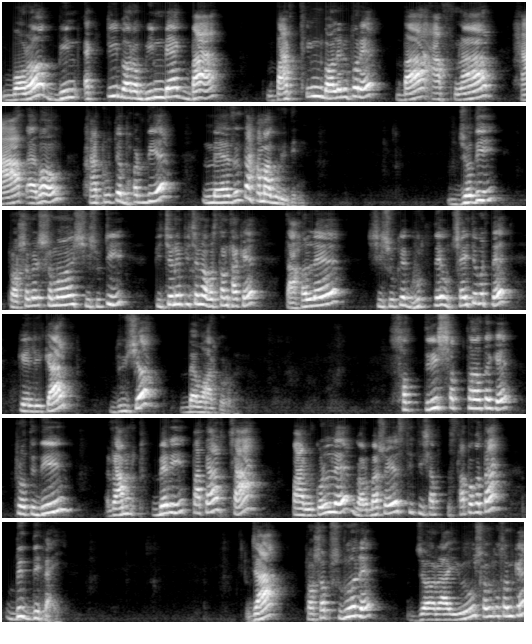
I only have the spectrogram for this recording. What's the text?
বড় বিন, একটি বড় বিন ব্যাগ বা বার্থিং বলের উপরে বা আপনার হাত এবং হাঁটুতে ভর দিয়ে মেঝেতে হামাগুড়ি দিন। যদি প্রসবের সময় শিশুটি পিছনে পিছনে অবস্থান থাকে, তাহলে শিশুকে ঘুরতে, উৎসাহিত করতে কেলিকার দুইশো ব্যবহার করুন। ছত্রিশ সপ্তাহ থেকে প্রতিদিন রামবেরি পাতার চা পান করলে গর্ভাশয়ের স্থিতি স্থাপকতা বৃদ্ধি পায়, যা প্রসব শুরু হলে জরায়ু সংকোচনকে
